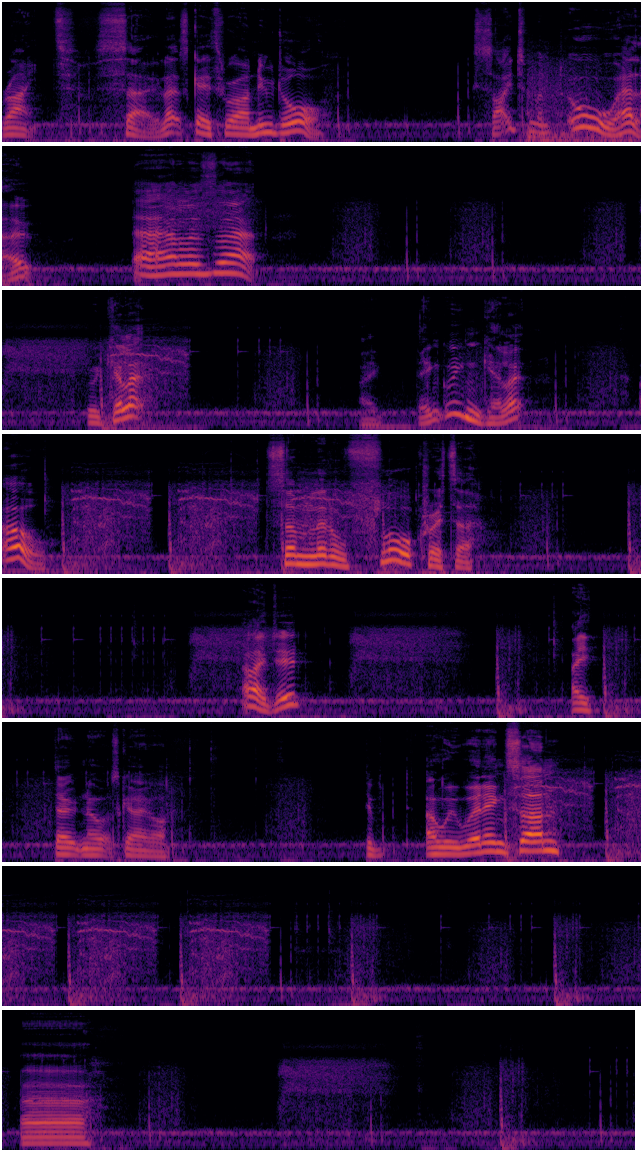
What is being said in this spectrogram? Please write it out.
Right, so let's go through our new door. Excitement. Oh, hello. The hell is that? Can we kill it? I think we can kill it. Oh. Some little floor critter. Hello, dude. I don't know what's going on. Are we winning, son? Uh.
